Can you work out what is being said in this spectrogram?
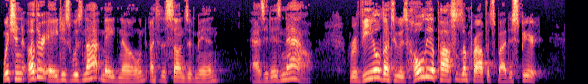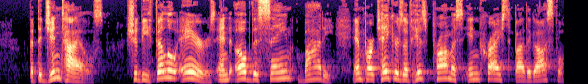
which in other ages was not made known unto the sons of men, as it is now, revealed unto his holy apostles and prophets by the Spirit, that the Gentiles should be fellow heirs and of the same body, and partakers of his promise in Christ by the gospel,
